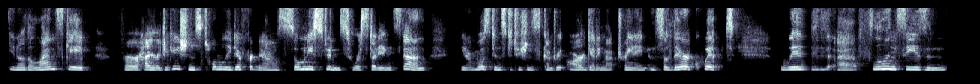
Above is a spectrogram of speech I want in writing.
You know, the landscape for higher education is totally different now. So many students who are studying STEM, you know, most institutions in the country are getting that training. And so they're equipped with uh, fluencies and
